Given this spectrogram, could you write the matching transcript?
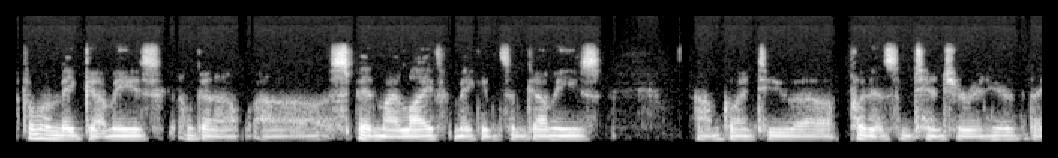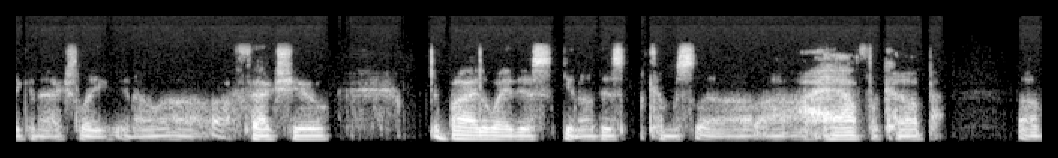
if I'm gonna make gummies, I'm gonna uh, spend my life making some gummies. I'm going to uh, put in some tincture in here that I can actually, you know, uh, affect you. By the way, this, you know, this becomes uh, a half a cup of,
